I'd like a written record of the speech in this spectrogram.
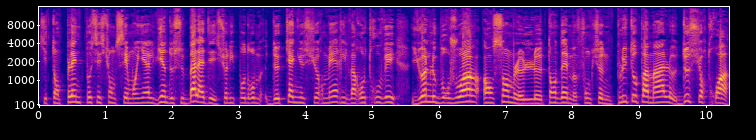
qui est en pleine possession de ses moyens. Il vient de se balader sur l'hippodrome de Cagnes-sur-Mer. Il va retrouver Johan Le Bourgeois. Ensemble, le tandem fonctionne plutôt pas mal. 2 sur 3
